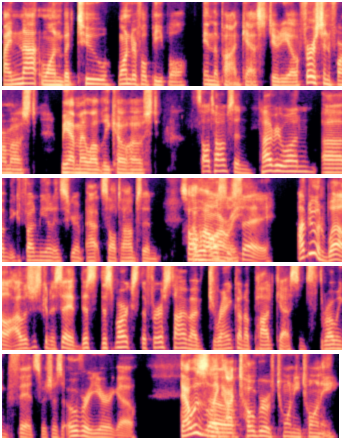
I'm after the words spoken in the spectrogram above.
by not one, but two wonderful people in the podcast studio. First and foremost, we have my lovely co host, Sol Thompson. Hi everyone. Um, you can find me on Instagram at Sol Thompson. Sol. I will How also are we? say I'm doing well. I was just gonna say this this marks the first time I've drank on a podcast since throwing fits, which was over a year ago. That was like October of 2020.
